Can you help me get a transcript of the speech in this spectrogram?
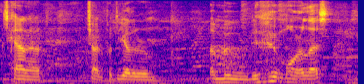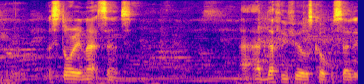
It's kind of trying to put together a, a mood, more or less, a story in that sense. I, I definitely feel it's copacetic.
